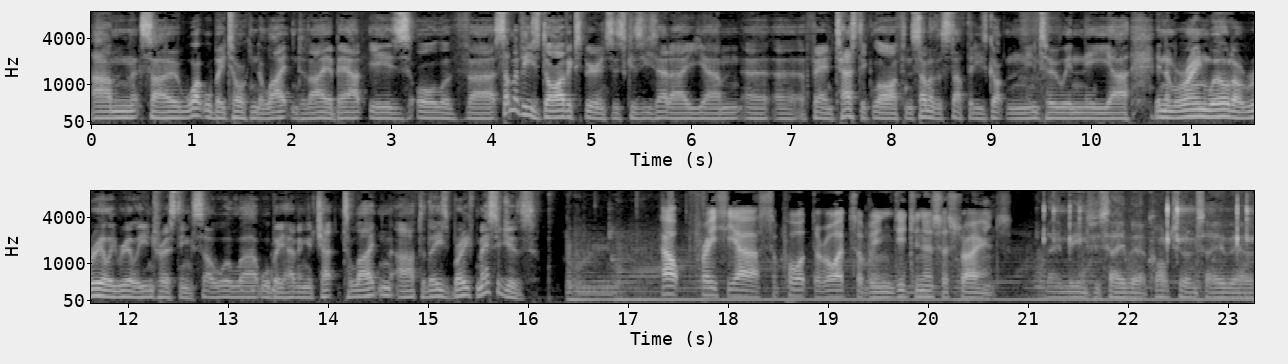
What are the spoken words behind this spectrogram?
Um, so, what we'll be talking to Leighton today about is all of uh, some of his dive experiences because he's had a, um, a, a fantastic life, and some of the stuff that he's gotten into in the uh, in the marine world are really, really interesting. So, we'll uh, we'll be having a chat to Leighton after these brief messages. Help 3CR support the rights of Indigenous Australians. They mean to save our culture and save our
